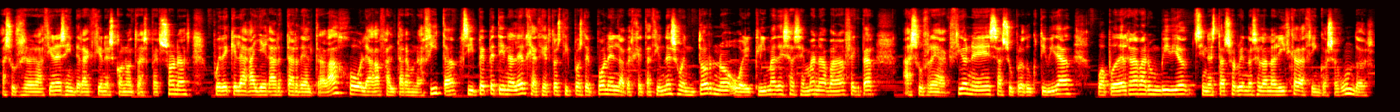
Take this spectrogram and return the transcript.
a sus relaciones e interacciones con otras personas, puede que le haga llegar tarde al trabajo o le haga faltar a una cita. Si Pepe tiene alergia a ciertos tipos de polen, la vegetación de su entorno o el clima de esa semana van a afectar a sus reacciones, a su productividad o a poder grabar un vídeo sin estar sorbiéndose la nariz cada 5 segundos.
